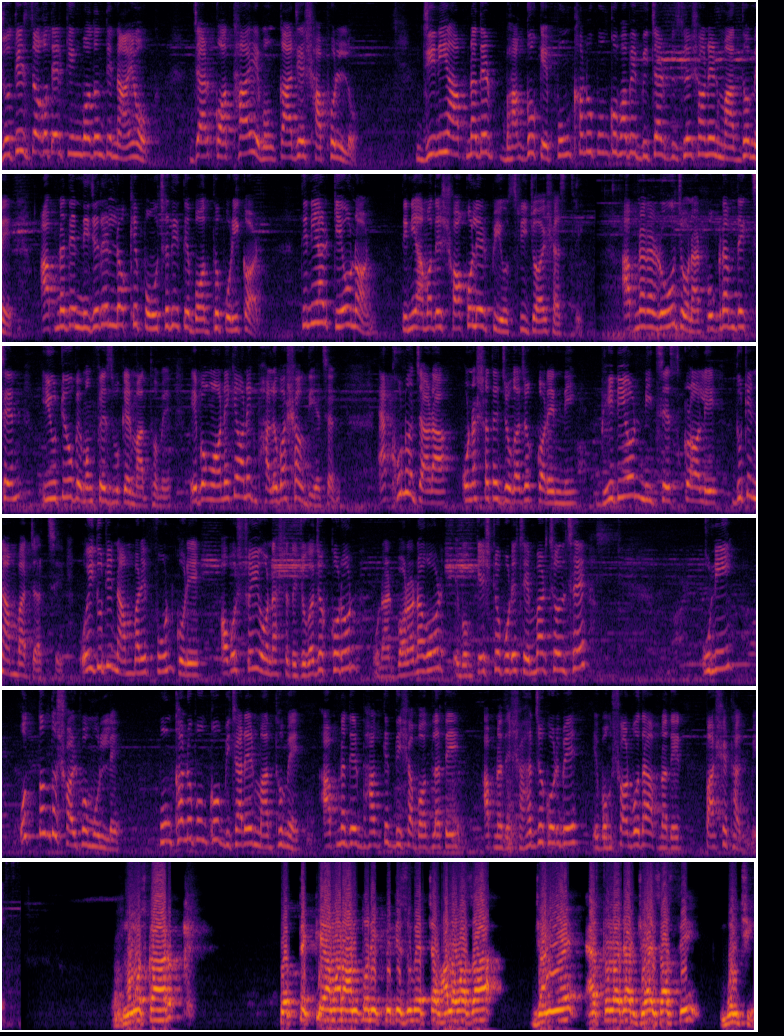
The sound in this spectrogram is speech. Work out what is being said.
জ্যোতিষ জগতের কিংবদন্তি নায়ক, যার কথায় এবং কাজে সাফল্য। যিনি আপনাদের ভাগ্যকে পুঙ্খানুপুঙ্খভাবে বিচার বিশ্লেষণের মাধ্যমে আপনাদের নিজেদের লক্ষ্যে পৌঁছে দিতে বদ্ধপরিকর, তিনি আর কেউ নন, তিনি আমাদের সকলের প্রিয় শ্রী জয় শাস্ত্রী আপনারা রোজ ওনার প্রোগ্রাম দেখছেন, ইউটিউব এবং ফেসবুকের মাধ্যমে, এবং অনেকে অনেক ভালোবাসাও দিয়েছেন। এখনও যারা ওনার সাথে যোগাযোগ করেননি, ভিডিওর নিচে স্ক্রলে দুটি নাম্বার যাচ্ছে। ওই দুটি নাম্বারে ফোন করে অবশ্যই ওনার সাথে যোগাযোগ করুন। ওনার বরানগর এবং কেষ্টপুরে চেম্বার চলছে। উনি অত্যন্ত স্বল্প মূল্যে পুঙ্খানুপুঙ্খ বিচারের মাধ্যমে আপনাদের ভাগ্যের দিশা বদলাতে আপনাদের সাহায্য করবে এবং সর্বদা আপনাদের পাশে থাকবে। নমস্কার। প্রত্যেককে আমার আন্তরিক প্রীতি, শুভেচ্ছা, ভালোবাসা। জানিয়ে অ্যাস্ট্রোলজার জয় শাস্ত্রী বলছি।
